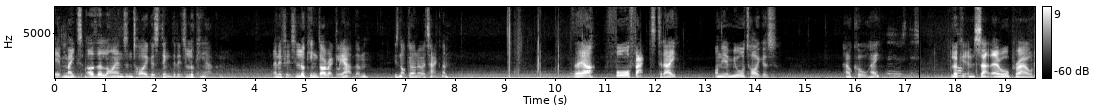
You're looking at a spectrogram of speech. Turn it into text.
it makes other lions and tigers think that it's looking at them. And if it's looking directly at them, he's not going to attack them. So they are. Four facts today on the Amur tigers. How cool, hey? Look oh. at him sat there all proud.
